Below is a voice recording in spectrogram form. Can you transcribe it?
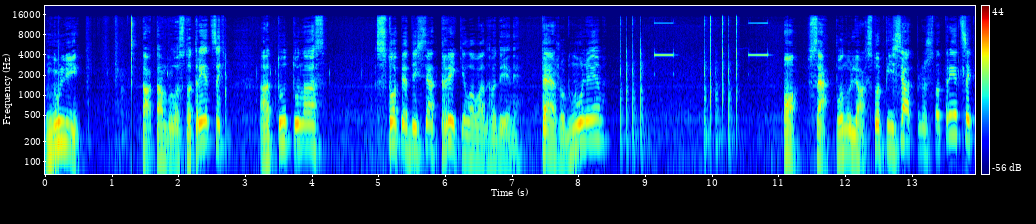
нулі. Так, там було 130. А тут у нас 153 кВт години. Теж обнулюємо. О, все, по нулях. 150 плюс 130,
